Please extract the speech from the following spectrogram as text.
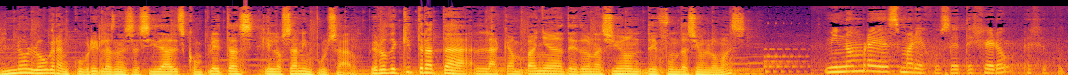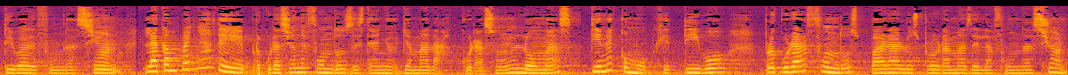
no logran cubrir las necesidades completas que los han impulsado. Pero ¿de qué trata la campaña de donación de Fundación Lomas? Mi nombre es María José Tejero, ejecutiva de Fundación. La campaña de procuración de fondos de este año llamada Corazón Lomas tiene como objetivo procurar fondos para los programas de la Fundación.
